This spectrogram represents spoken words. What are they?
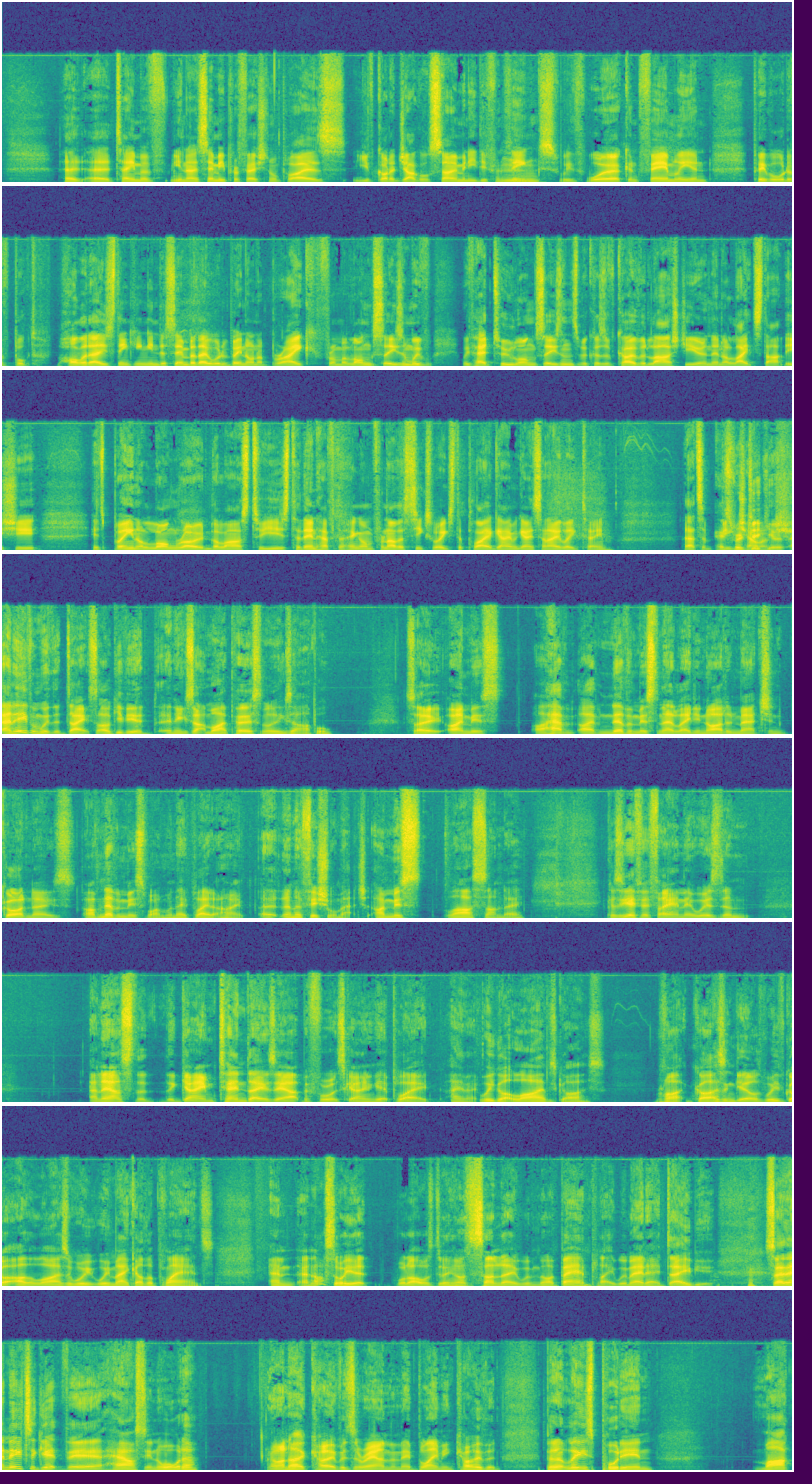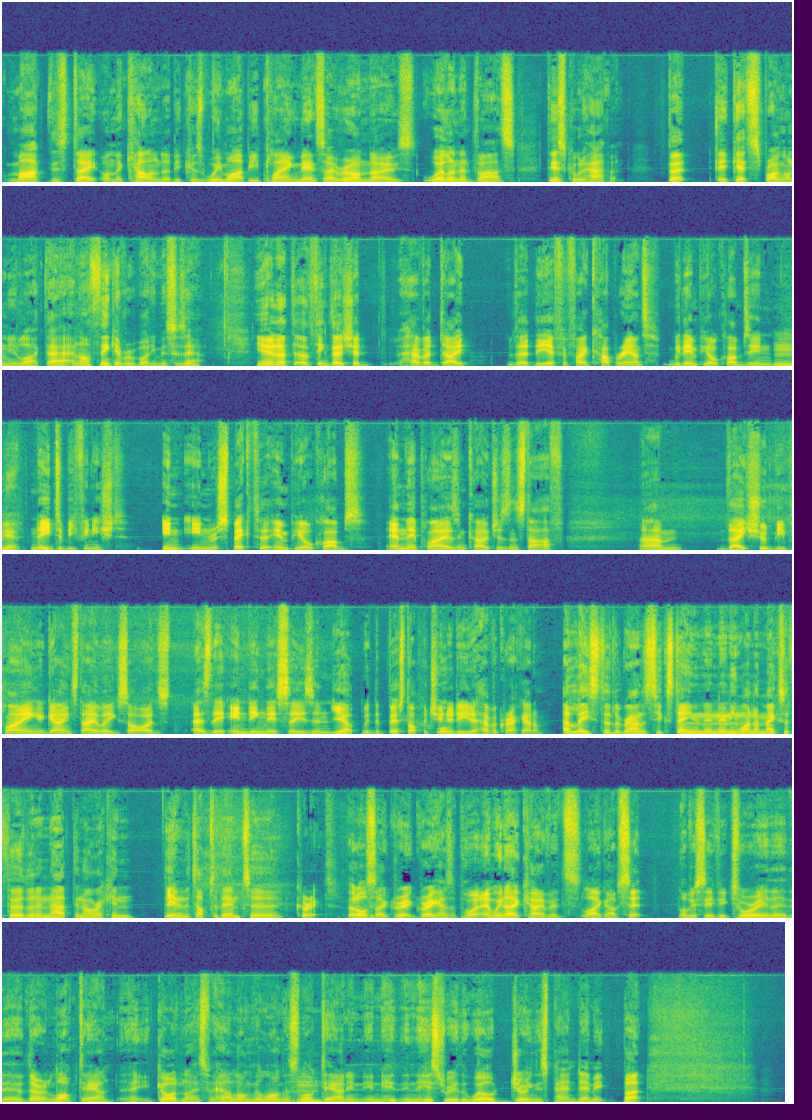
a, a team of you know semi-professional players, you've got to juggle so many different mm. things with work and family. And people would have booked holidays, thinking in December they would have been on a break from a long season. We've we've had two long seasons because of COVID last year and then a late start this year. It's been a long road the last two years to then have to hang on for another six weeks to play a game against an A League team. That's a big It's ridiculous. challenge. And even with the dates, I'll give you an example, my personal example. So I missed, I have, I've never missed an Adelaide United match, and God knows, I've never missed one when they played at home, uh, an official match. I missed last Sunday because the FFA, in their wisdom, announced the, the game 10 days out before it's going to get played. Hey, mate, we got lives, guys. Right? Guys and girls, we've got other lives and we, we make other plans. And and I saw you at what I was doing on Sunday when my band played. We made our debut. so they need to get their house in order. And I know COVID's around and they're blaming COVID, but at least put in mark mark this date on the calendar because we might be playing then. So everyone knows well in advance this could happen. But it gets sprung on you like that, and I think everybody misses out. Yeah, and I, th- I think they should have a date that the FFA Cup rounds with NPL clubs in mm. Yeah. need to be finished in in respect to NPL clubs and their players and coaches and staff. Um, they should be playing against A League sides as they're ending their season Yep. with the best opportunity to have a crack at them. At least to the round of 16, and then anyone that makes it further than that, then I reckon then Yeah. it's up to them to. Correct. But also, Greg, Greg has a point, and we know COVID's like upset. Obviously, Victoria, they're they're, they're in lockdown. Uh, God knows for how long, the longest lockdown in, in in the history of the world during this pandemic. But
